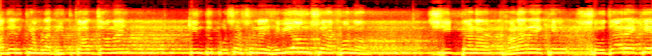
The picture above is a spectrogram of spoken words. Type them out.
তাদেরকে আমরা ধিৎকার জানাই, কিন্তু প্রশাসনের হেভি অংশ এখনও সিটদানা খাড়া রেখে, সোজা রেখে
